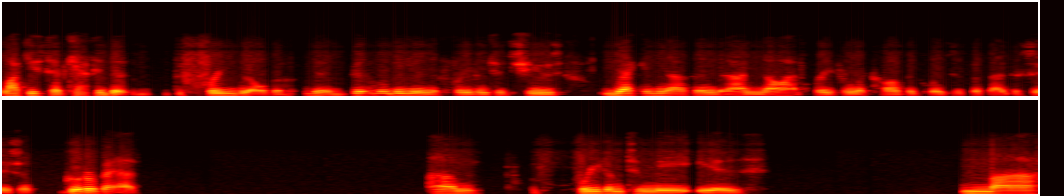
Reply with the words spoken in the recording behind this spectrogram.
like you said, Cassie, the, the free will, the, the ability and the freedom to choose, recognizing that I'm not free from the consequences of that decision, good or bad. Um, freedom to me is my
